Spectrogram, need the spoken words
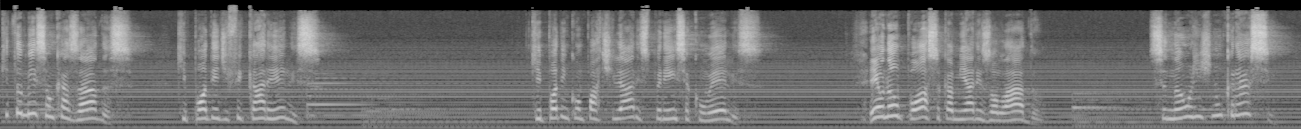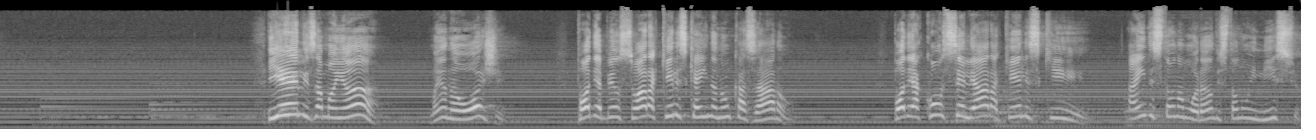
que também são casadas, que podem edificar eles, que podem compartilhar experiência com eles. Eu não posso caminhar isolado, senão a gente não cresce. E eles amanhã, amanhã não, hoje, podem abençoar aqueles que ainda não casaram, podem aconselhar aqueles que ainda estão namorando, estão no início.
